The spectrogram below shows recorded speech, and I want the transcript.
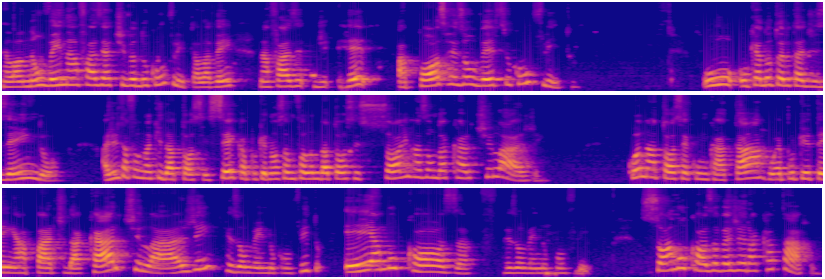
ela não vem na fase ativa do conflito, ela vem na fase de re, após resolver-se o conflito. O, o que a doutora está dizendo, a gente está falando aqui da tosse seca, porque nós estamos falando da tosse só em razão da cartilagem. Quando a tosse é com catarro, é porque tem a parte da cartilagem resolvendo o conflito e a mucosa resolvendo o conflito. Só a mucosa vai gerar catarro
